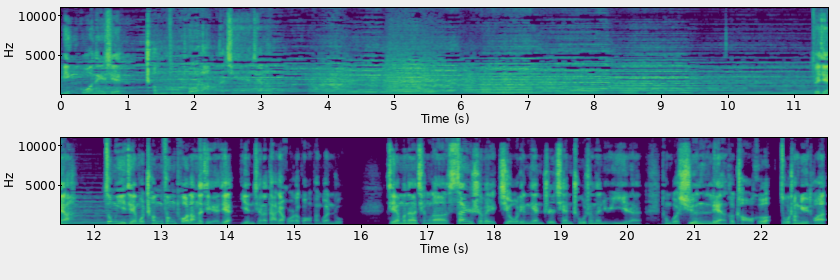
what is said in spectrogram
民国那些乘风破浪的姐姐们。最近啊，综艺节目《乘风破浪的姐姐》引起了大家伙的广泛关注。节目呢，请了三十位九零年之前出生的女艺人，通过训练和考核组成女团。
